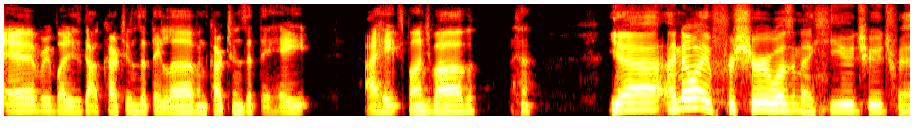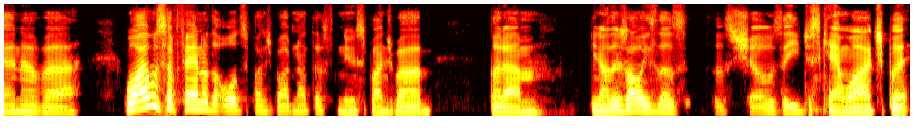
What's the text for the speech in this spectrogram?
everybody's got cartoons that they love and cartoons that they hate. I hate SpongeBob. Yeah, I know. I for sure wasn't a huge, huge fan of. uh Well, I was a fan of the old SpongeBob, not the new SpongeBob. But um, you know, there's always those those shows that you just can't watch. But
